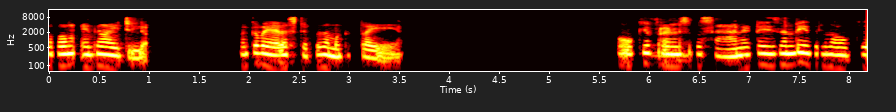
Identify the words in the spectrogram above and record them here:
അപ്പം ഇതായിട്ടില്ല. നമുക്ക് വേറെ സ്റ്റെപ്പ് നമുക്ക് ട്രൈ ചെയ്യാം. ഓക്കെ ഫ്രണ്ട്സ് ഇപ്പോൾ സാനിറ്റൈസറിന്റെ ഇതിൽ നമുക്ക്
